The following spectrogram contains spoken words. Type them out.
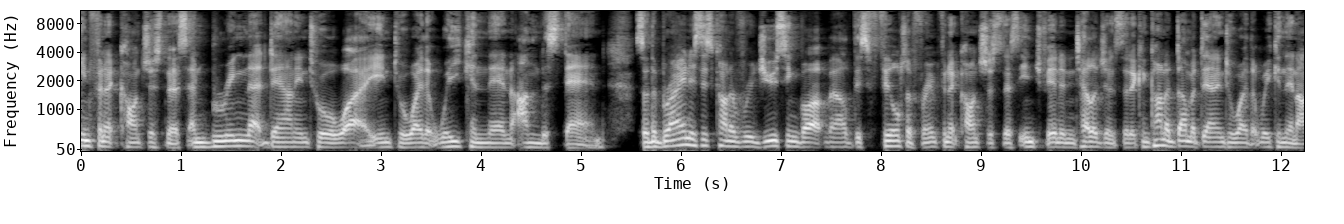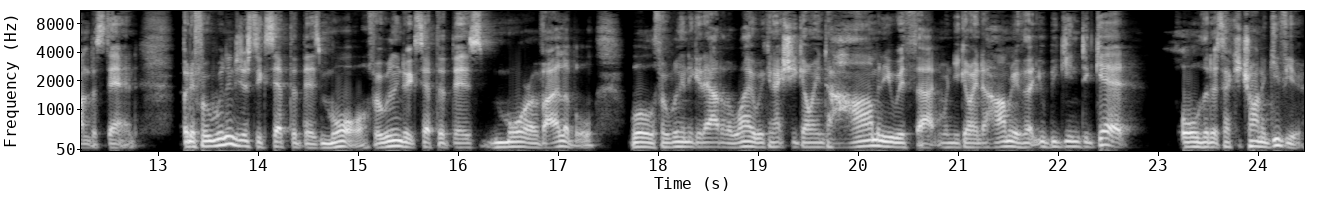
infinite consciousness and bring that down into a way, into a way that we can then understand. So the brain is this kind of reducing valve, this filter for infinite consciousness, infinite intelligence that it can kind of dumb it down into a way that we can then understand. But if we're willing to just accept that there's more, if we're willing to accept that there's more available, well, if we're willing to get out of the way, we can actually go into harmony with that. And when you go into harmony with that, you'll begin to get all that it's actually trying to give you.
